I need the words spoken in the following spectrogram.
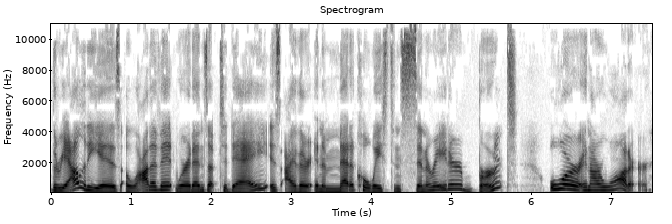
the reality is a lot of it where it ends up today is either in a medical waste incinerator burnt or in our water.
